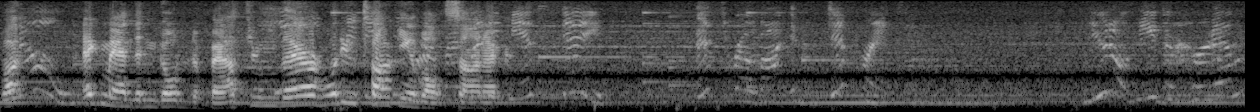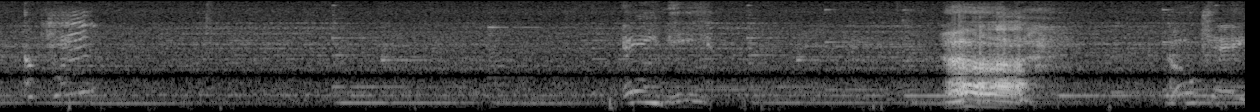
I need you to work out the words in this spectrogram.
What? Eggman didn't go to the bathroom there? What are you talking about, Sonic? This robot is different. You don't need to hurt him, okay? Amy. Ah, Okay,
